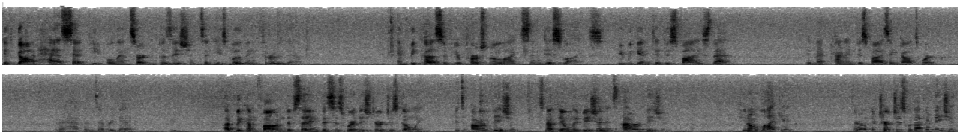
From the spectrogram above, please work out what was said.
If God has set people in certain positions and He's moving through them, and because of your personal likes and dislikes, you begin to despise that, isn't that kind of despising God's work? And it happens every day. I've become fond of saying this is where this church is going. It's our vision. It's not the only vision, it's our vision. If you don't like it, there are other churches with other visions.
